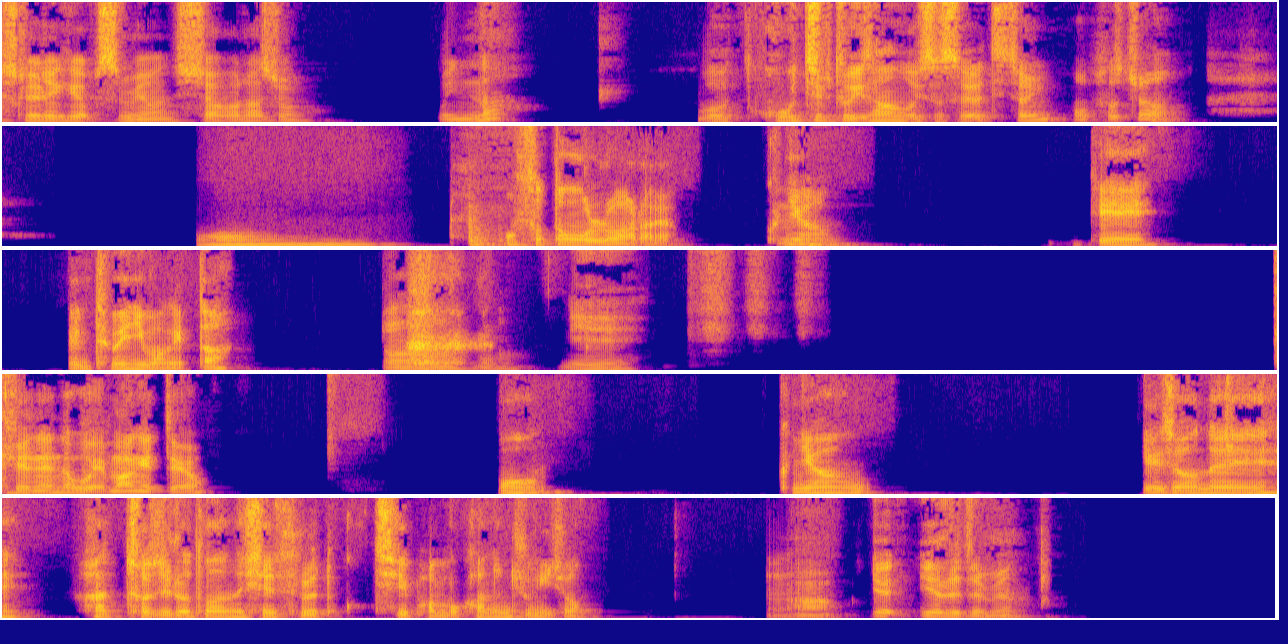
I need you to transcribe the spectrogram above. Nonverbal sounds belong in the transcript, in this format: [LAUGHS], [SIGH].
하실 얘기 없으면 시작을 하죠. 뭐 있나? 뭐 고깃집도 이상한 거 있었어요, 티저님? 없었죠? 어, 없었던 걸로 알아요. 그냥, 꽤, 앤트맨이 망했다? 아, 뭐, 예. 걔네는 왜 망했대요? 뭐, 그냥, 예전에 하, 저지르던 실수를 똑같이 반복하는 중이죠. 음. 아. 예, 예를 들면?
